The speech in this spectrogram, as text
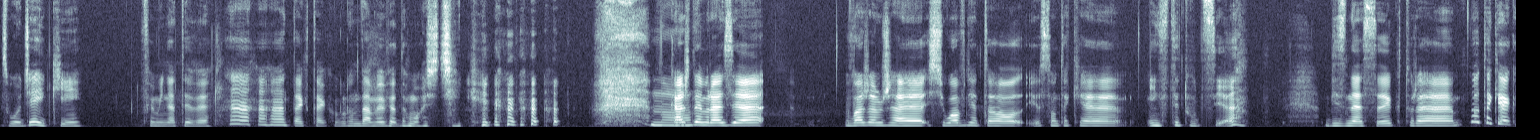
złodziejki, feminatywy. Ha, ha, ha, tak, tak, oglądamy wiadomości. no. W każdym razie uważam, że siłownie to są takie instytucje, biznesy, które, no tak jak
